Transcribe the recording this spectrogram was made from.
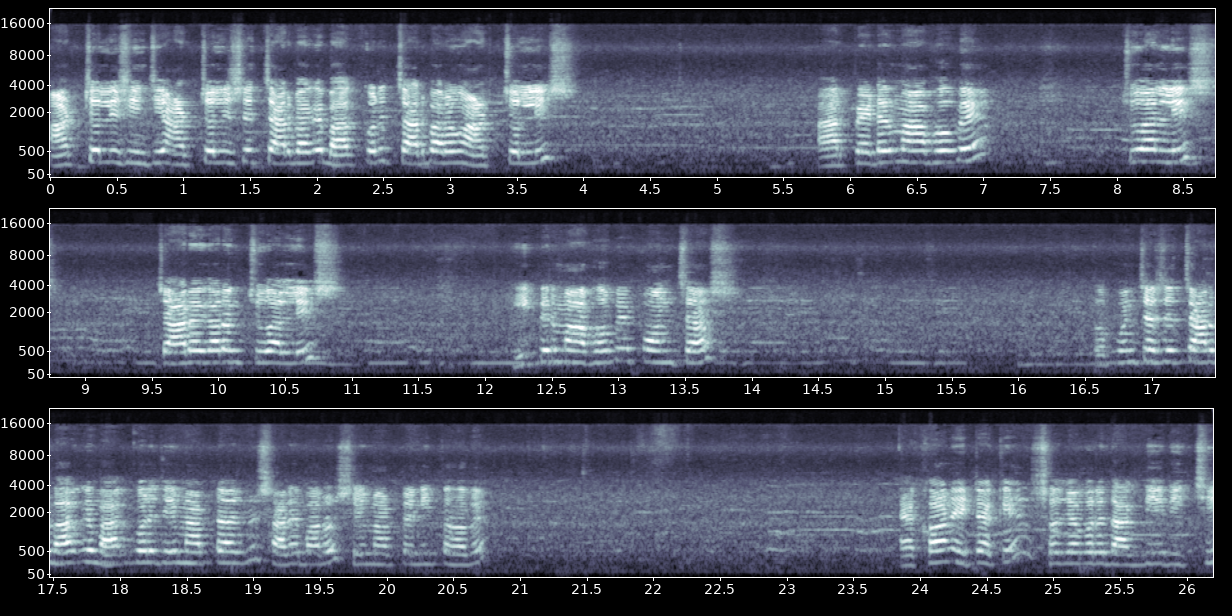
আটচল্লিশ ইঞ্চি, আটচল্লিশের চার ভাগে ভাগ করে চার বারো আটচল্লিশ। আর পেটের মাপ হবে চুয়াল্লিশ, চার এগারো চুয়াল্লিশ। হিপের মাপ হবে পঞ্চাশ। তো পঞ্চাশের চার ভাগে ভাগ করে যে মাপটা আসবে, সাড়ে বারো, সেই মাপটা নিতে হবে। এখন এটাকে সোজা করে দাগ দিয়ে দিচ্ছি।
